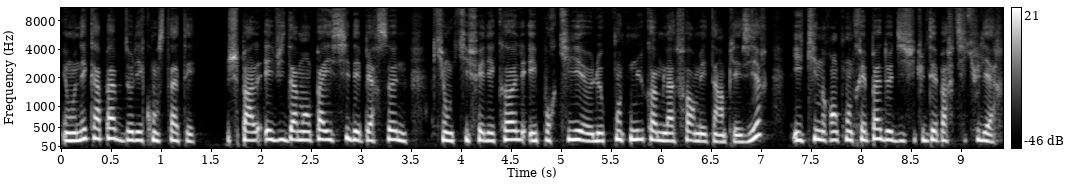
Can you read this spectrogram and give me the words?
Et on est capable de les constater. Je parle évidemment pas ici des personnes qui ont kiffé l'école et pour qui euh, le contenu comme la forme était un plaisir et qui ne rencontraient pas de difficultés particulières.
